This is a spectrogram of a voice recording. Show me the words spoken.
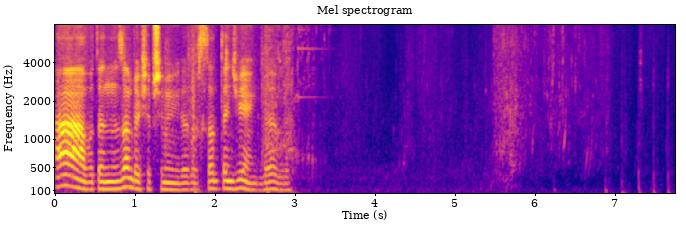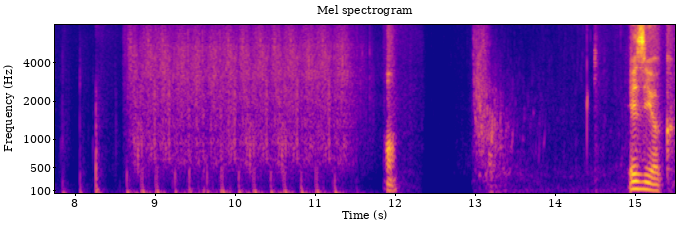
A, bo ten ząbek się przemienił, to stąd ten dźwięk, dobra. Jest jok.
